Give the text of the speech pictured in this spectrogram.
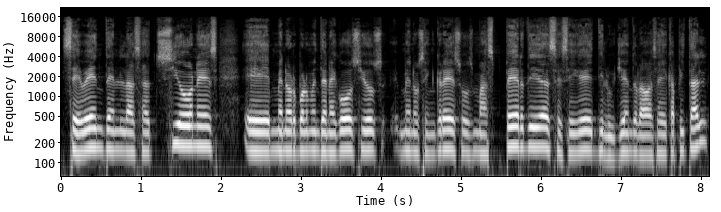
se venden las acciones, eh, menor volumen de negocios, menos ingresos, más pérdidas, se sigue diluyendo la base de capital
